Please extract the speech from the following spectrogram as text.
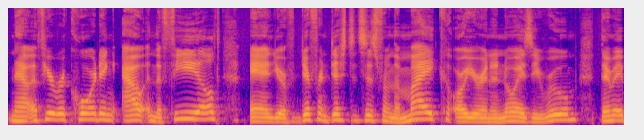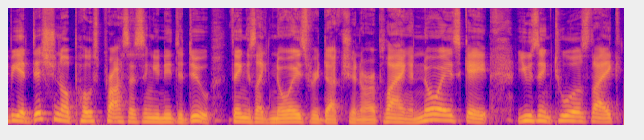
Now, if you're recording out in the field and you're different distances from the mic or you're in a noisy room, there may be additional post processing you need to do. Things like noise reduction or applying a noise gate, using tools like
